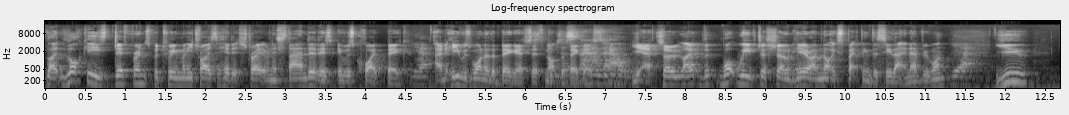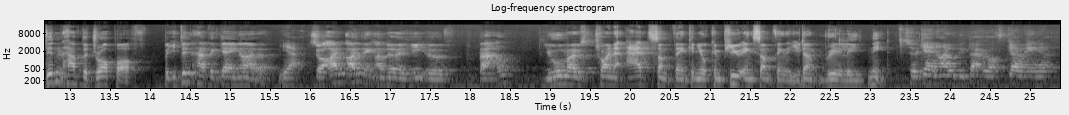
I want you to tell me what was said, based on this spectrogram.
like Lockey's difference between when he tries to hit it straighter and his standard is it was quite big. Yeah. and he was one of the biggest, if not the biggest. standout. Yeah, so like the, what we've just shown here, I'm not expecting to see that in everyone. Yeah. you didn't have the drop off, but you didn't have the gain either. Yeah. So I, I think under the heat of battle, you're almost trying to add something and you're computing something that you don't really need. So again, I would be better off going at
